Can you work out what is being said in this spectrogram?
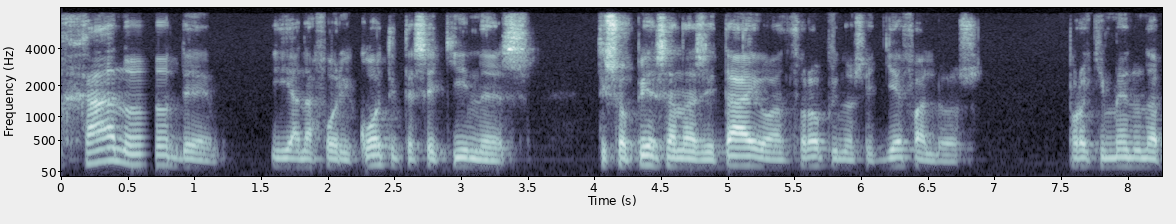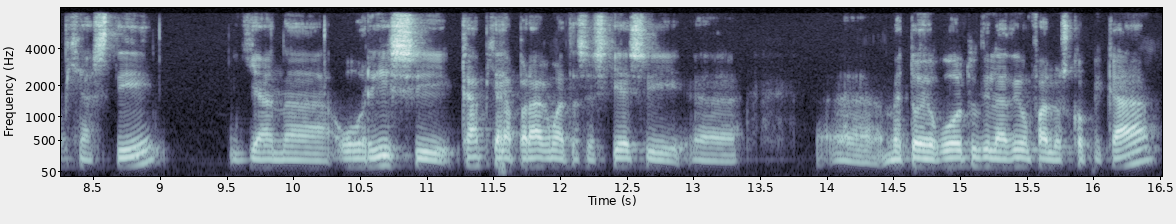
χάνονται οι αναφορικότητες εκείνες τις οποίες αναζητάει ο ανθρώπινος εγκέφαλος προκειμένου να πιαστεί για να ορίσει κάποια πράγματα σε σχέση ε, ε, με το εγώ του, δηλαδή ομφαλοσκοπικά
